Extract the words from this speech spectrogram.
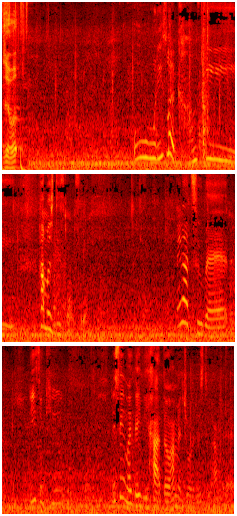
Is that what? These look comfy. How much these going for? They're not too bad. These are cute. They seem like they be hot though. I'm in Georgia. It's too hot for that.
